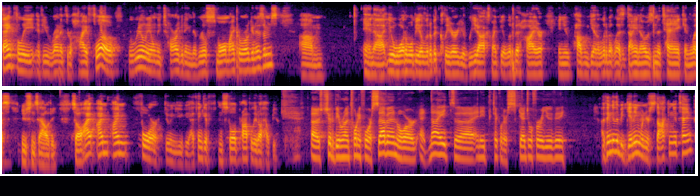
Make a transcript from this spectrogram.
Thankfully, if you run it through high flow, we're really only targeting the real small microorganisms. Um, and uh, your water will be a little bit clearer, your redox might be a little bit higher, and you probably get a little bit less dinos in the tank and less nuisance algae. So I, I'm, I'm for doing UV. I think if installed properly, it'll help you. Uh, should it be run 24-7 or at night? Uh, any particular schedule for a UV? I think in the beginning when you're stocking a tank,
